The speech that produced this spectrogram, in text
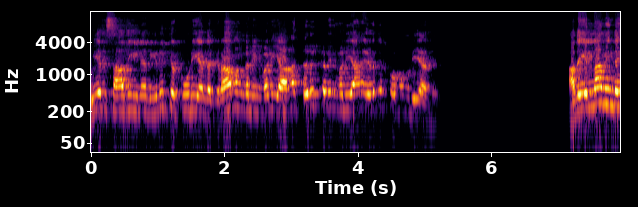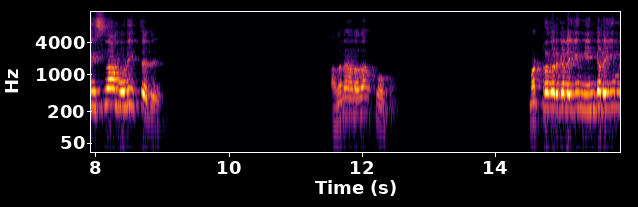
உயர் சாதியினர் இருக்கக்கூடிய அந்த கிராமங்களின் வழியாக தெருக்களின் வழியாக எடுத்துட்டு போக முடியாது. அதையெல்லாம் இந்த இஸ்லாம் ஒழித்தது. அதனாலதான் கோபம். மற்றவர்களையும் எங்களையும்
